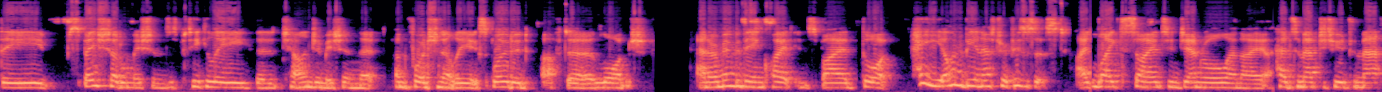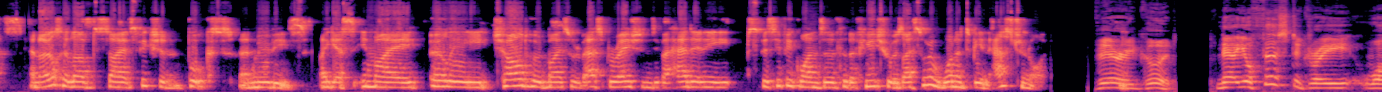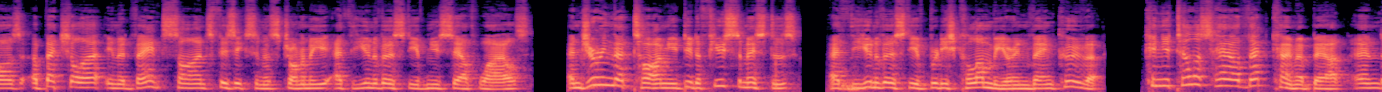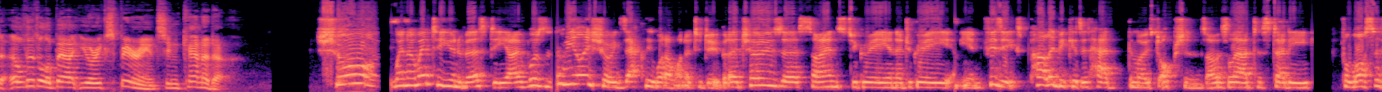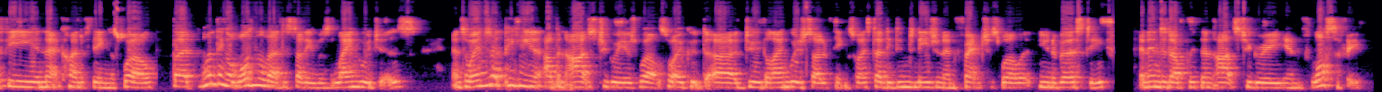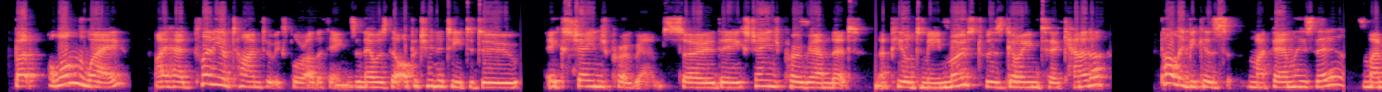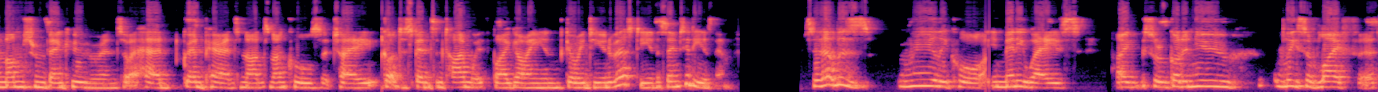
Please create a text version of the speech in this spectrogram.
the space shuttle missions, particularly the Challenger mission that unfortunately exploded after launch. And I remember being quite inspired, thought, hey, I want to be an astrophysicist. I liked science in general and I had some aptitude for maths. And I also loved science fiction books and movies. I guess in my early childhood, my sort of aspirations, if I had any specific ones for the future, was I sort of wanted to be an astronaut. Very good. Now, your first degree was a Bachelor in Advanced Science, Physics and Astronomy at the University of New South Wales. And during that time, you did a few semesters at the University of British Columbia in Vancouver. Can you tell us how that came about and a little about your experience in Canada? Sure. When I went to university, I wasn't really sure exactly what I wanted to do, but I chose a science degree and a degree in physics, partly because it had the most options. I was allowed to study philosophy and that kind of thing as well. But one thing I wasn't allowed to study was languages. And so I ended up picking up an arts degree as well, so I could uh, do the language side of things. So I studied Indonesian and French as well at university and ended up with an arts degree in philosophy. But along the way, I had plenty of time to explore other things, and there was the opportunity to do exchange programs. So the exchange program that appealed to me most was going to Canada, partly because my family's there. My mum's from Vancouver, and so I had grandparents and aunts and uncles that I got to spend some time with by going and going to university in the same city as them. So that was really cool. In many ways, I sort of got a new lease of life uh,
